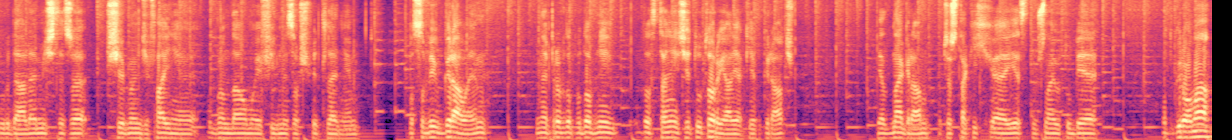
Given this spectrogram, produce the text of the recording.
Kurde, ale myślę, że się będzie fajnie oglądało moje filmy z oświetleniem, bo sobie grałem. Najprawdopodobniej dostaniecie tutorial, jak je wgrać. Ja nagram, chociaż takich e, jest już na YouTubie od groma,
